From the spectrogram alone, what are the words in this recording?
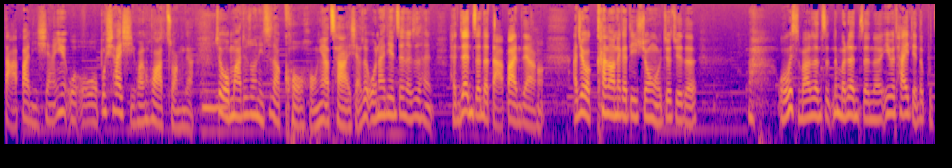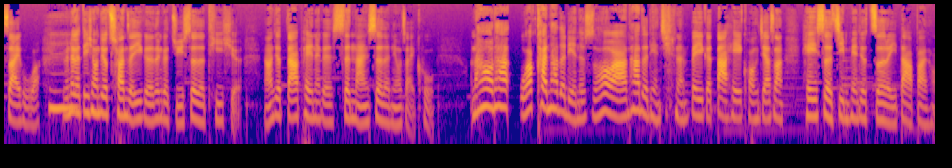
打扮一下，因为我我不太喜欢化妆这样，嗯、所以我妈就说你至少口红要擦一下，所以我那天真的是很很认真的打扮这样哈，啊，就看到那个弟兄，我就觉得啊，我为什么要认真那么认真呢？因为他一点都不在乎啊，嗯、因为那个弟兄就穿着一个那个橘色的 T 恤。然后就搭配那个深蓝色的牛仔裤，然后他我要看他的脸的时候啊，他的脸竟然被一个大黑框加上黑色镜片就遮了一大半哈，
